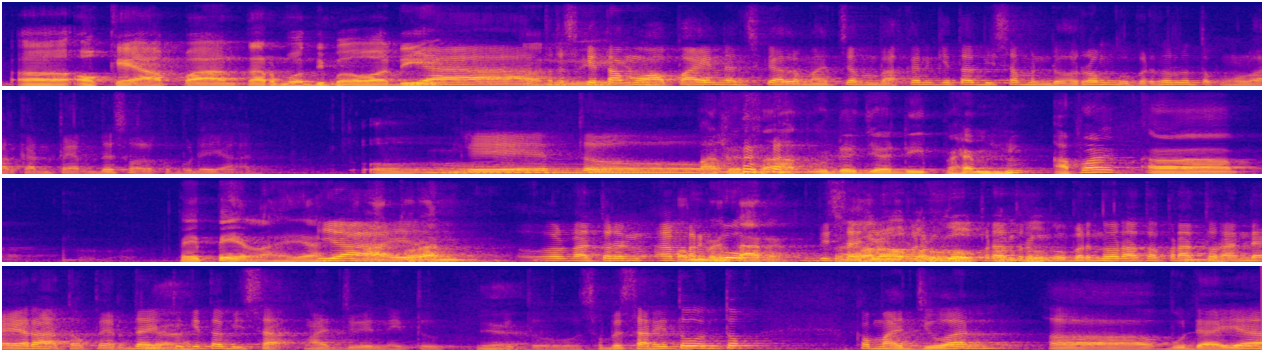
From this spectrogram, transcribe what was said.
eh, oke apa ntar buat dibawa di Ya, tahun terus ini. kita mau apain dan segala macam. Bahkan kita bisa mendorong gubernur untuk mengeluarkan perda soal kebudayaan. Oh. Gitu. Pada saat udah jadi pem apa eh, PP lah ya, Iya, peraturan iya. peraturan eh, pergub bisa Oh, jadi pergub, pergub, peraturan pergub. gubernur atau peraturan daerah atau perda Ya. itu kita bisa ngajuin itu Ya. gitu. Sebesar itu untuk kemajuan eh, budaya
